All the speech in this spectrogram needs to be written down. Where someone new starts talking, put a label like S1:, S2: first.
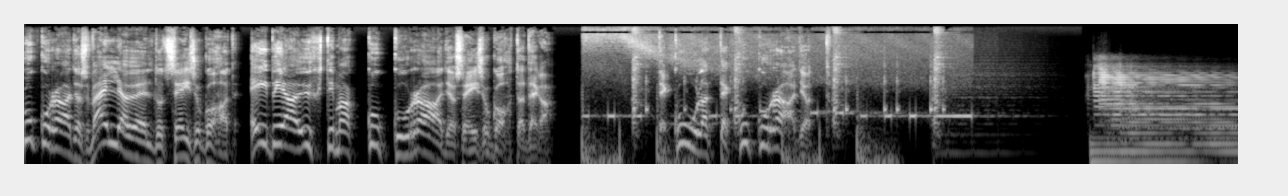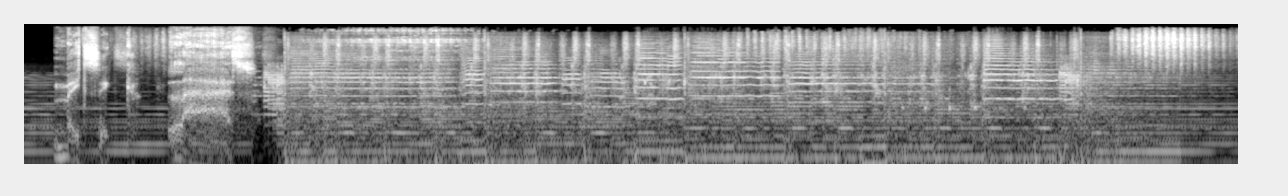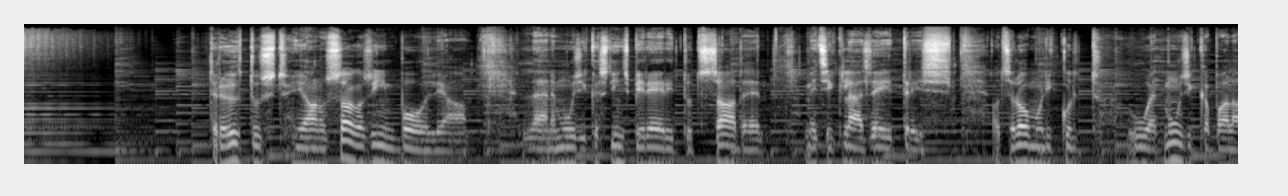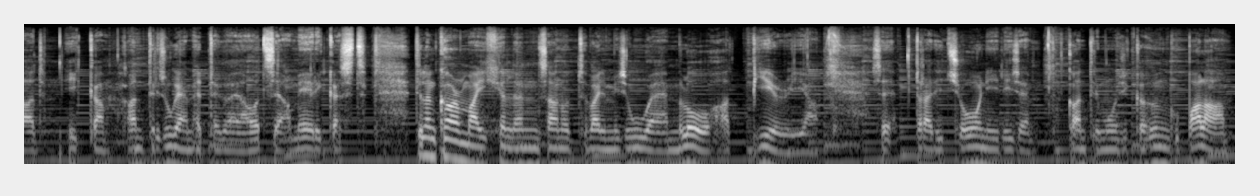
S1: Kuku Raadios välja öeldud seisukohad ei pea ühtima Kuku Raadio seisukohtadega. Te kuulate Kuku Raadiot. metsik Lääs
S2: tere õhtust, Jaanus Saago siinpool ja lääne muusikast inspireeritud saade Metsik Lääs eetris. otse loomulikult uued muusikapalad ikka kantrisugemetega ja otse Ameerikast. Dylan Carmichael on saanud valmis uue loo Hot Beer ja see traditsioonilise kantrimuusika hõngupala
